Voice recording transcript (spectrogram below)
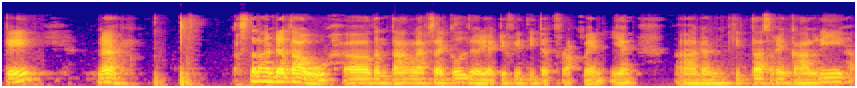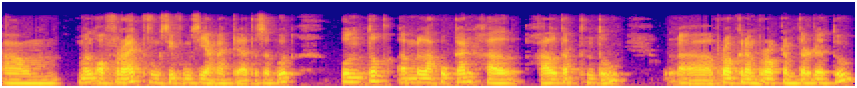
Oke. Okay. Nah, setelah Anda tahu uh, tentang life cycle dari activity dan fragment ya, uh, dan kita sering kali um, mengoverride fungsi-fungsi yang ada tersebut untuk uh, melakukan hal-hal tertentu, program-program uh, tertentu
